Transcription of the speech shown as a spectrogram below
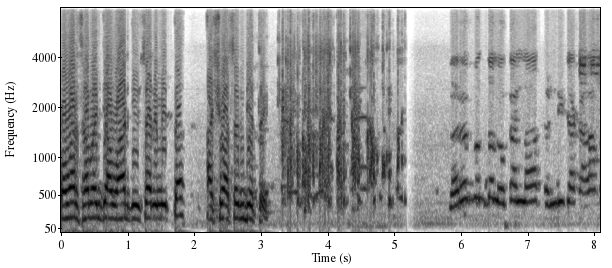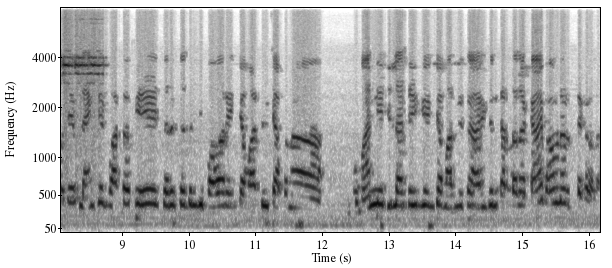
पवार साहेबांच्या वाढदिवसानिमित्त आश्वासन देतोय. गरजवंत लोकांना थंडीच्या काळामध्ये ब्लँकेट वाटप हे शरदचंद्रजी पवार यांच्या वाढदिवशी आपण मान्य जिल्हाध्यक्ष यांच्या मार्गदर्शन आयोजन करताना काय भावना व्यक्त करायला?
